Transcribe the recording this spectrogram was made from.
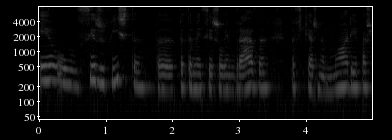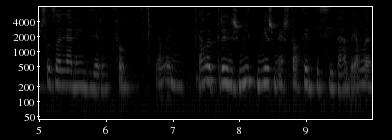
É o seres vista, para, para também seres lembrada, para ficares na memória, para as pessoas olharem e dizerem: ela, ela transmite mesmo esta autenticidade, ela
